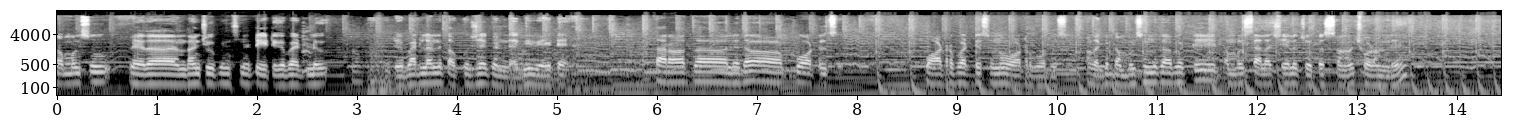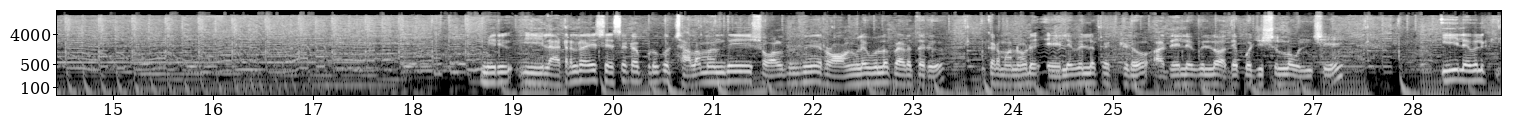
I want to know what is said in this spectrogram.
డంబుల్స్ లేదా ఎంత చూపించినట్టు ఇటుక బెడ్లు ఇటుక బెడ్లు అన్నీ తక్కువ చేయకండి అవి వెయిటే తర్వాత లేదా బాటిల్స్ వాటర్ పట్టేస్తున్నాం వాటర్ బాటిల్స్ నా దగ్గర డంబుల్స్ ఉంది కాబట్టి డంబుల్స్ ఎలా చేయాలో చూపిస్తాను చూడండి. మీరు ఈ లాటరల్ రైస్ చేసేటప్పుడు చాలామంది షోల్డర్ని రాంగ్ లెవెల్లో పెడతారు. ఇక్కడ మనోడు ఏ లెవెల్లో పెట్టాడో అదే లెవెల్లో అదే పొజిషన్లో ఉంచి ఈ లెవెల్కి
